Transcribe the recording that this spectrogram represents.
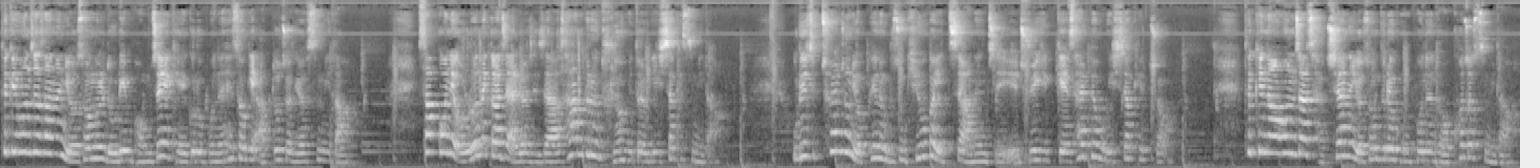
특히 혼자 사는 여성을 노린 범죄의 계획으로 보는 해석이 압도적이었습니다. 사건이 언론에까지 알려지자 사람들은 두려움이 떨기 시작했습니다. 우리 집 초인종 옆에는 무슨 기호가 있지 않은지 주의 깊게 살펴보기 시작했죠. 특히나 혼자 자취하는 여성들의 공포는 더 커졌습니다.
